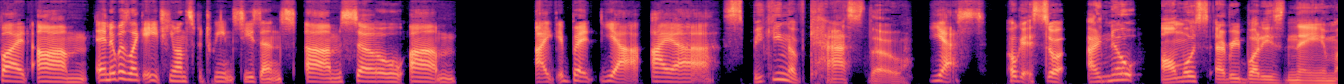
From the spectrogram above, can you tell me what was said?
but um and it was like 18 months between seasons um so um i but yeah i uh Speaking of cast, though, yes. Okay, so I know almost everybody's name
